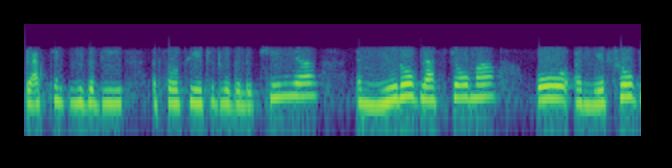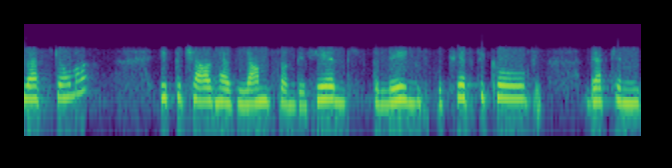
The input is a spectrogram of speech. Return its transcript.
that can either be associated with a leukemia, a neuroblastoma, or a nephroblastoma. If the child has lumps on the head, the legs, the testicles, that can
